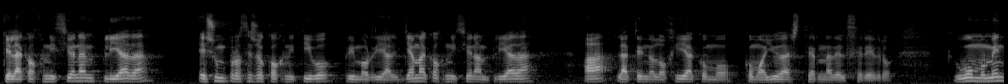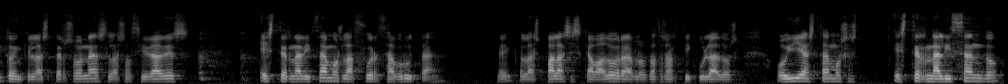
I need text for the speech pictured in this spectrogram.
que la cognición ampliada es un proceso cognitivo primordial. Llama cognición ampliada a la tecnología como, como ayuda externa del cerebro. Hubo un momento en que las personas, las sociedades, externalizamos la fuerza bruta, ¿eh? con las palas excavadoras, los brazos articulados. Hoy día estamos externalizando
